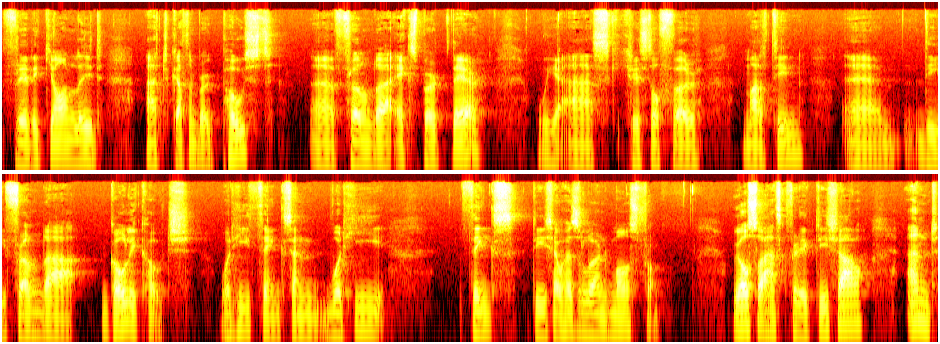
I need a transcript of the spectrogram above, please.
Fredrik Janlind at Gothenburg Post, uh, Frölunda expert there. We ask Kristoffer Martin, um, the Frölunda goalie coach, what he thinks and what he thinks Dichow has learned most from. We also ask Frederik Dichow, and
